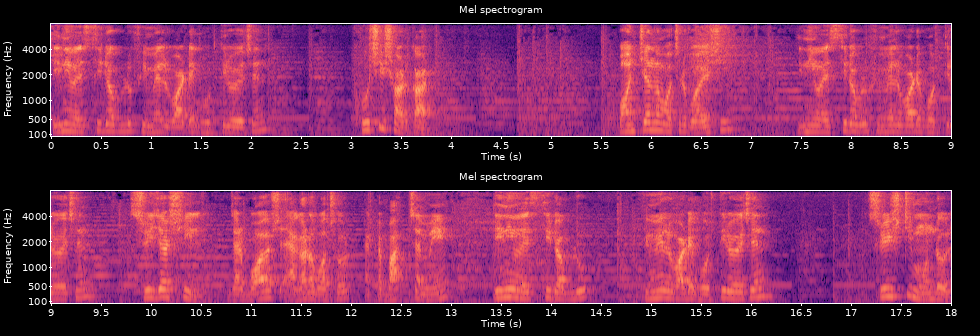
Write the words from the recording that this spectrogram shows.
তিনিও এসসিডব্লিউ ফিমেল ওয়ার্ডে ভর্তি রয়েছেন। খুশি সরকার, পঞ্চান্ন বছর বয়সী, তিনিও এসসিডব্লিউ ফিমেল ওয়ার্ডে ভর্তি রয়েছেন। সৃজা শীল, যার বয়স এগারো বছর, একটা বাচ্চা মেয়ে, তিনিও এসসিডব্লিউ ফিমেল ওয়ার্ডে ভর্তি রয়েছেন। সৃষ্টি মণ্ডল,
